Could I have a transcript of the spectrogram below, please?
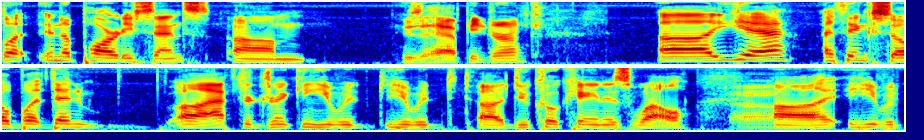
but in a party sense. Um, He was a happy drunk. uh, yeah, I think so. But then uh, after drinking, he would he would uh, do cocaine as well. Oh. Uh, he would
